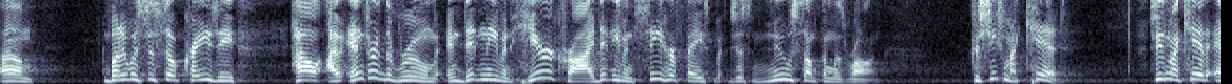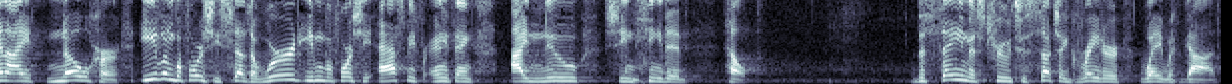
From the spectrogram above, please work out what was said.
Um, but it was just so crazy how I entered the room and didn't even hear her cry, didn't even see her face, but just knew something was wrong. Because she's my kid. She's my kid, and I know her. Even before she says a word, even before she asks me for anything, I knew she needed help. The same is true to such a greater way with God.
